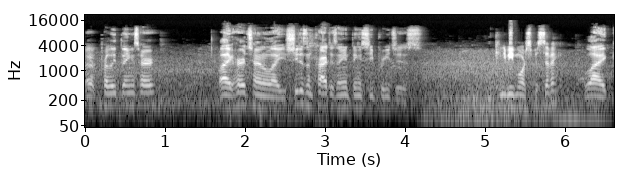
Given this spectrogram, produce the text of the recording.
Uh, Pearly things. Her, like her channel, like she doesn't practice anything she preaches. Can you be more specific? Like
